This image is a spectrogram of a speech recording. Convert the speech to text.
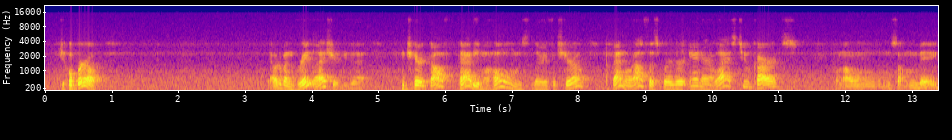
Joe Burrow. That would have been great last year to do that. Jared Goff, Patty Mahomes, Larry Fitzgerald, Ben Roethlisberger, and our last two cards. Come on, something big.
